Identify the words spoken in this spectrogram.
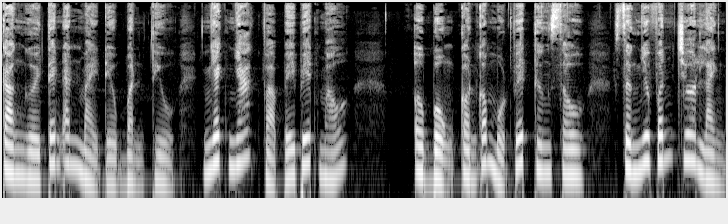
Cả người tên ăn mày đều bẩn thỉu, nhách nhác và bê bết máu. Ở bụng còn có một vết thương sâu, dường như vẫn chưa lành.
